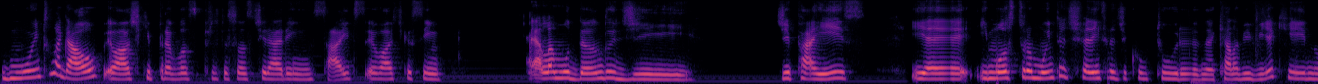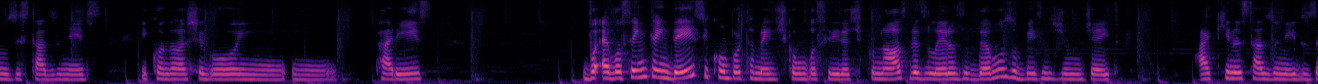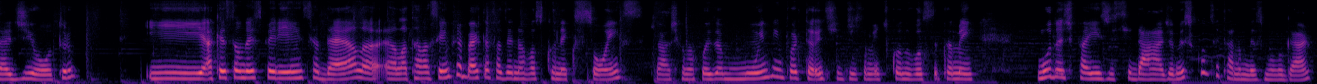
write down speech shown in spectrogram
muito legal. Eu acho que para as pessoas tirarem insights, eu acho que assim, ela mudando de de país e, é, e mostrou muita diferença de cultura, né? Que ela vivia aqui nos Estados Unidos e quando ela chegou em, em Paris, é você entender esse comportamento de como você lida. Tipo, nós brasileiros lidamos o business de um jeito, aqui nos Estados Unidos é de outro. E a questão da experiência dela, ela estava sempre aberta a fazer novas conexões, que eu acho que é uma coisa muito importante, justamente quando você também muda de país, de cidade, ou mesmo quando você está no mesmo lugar.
